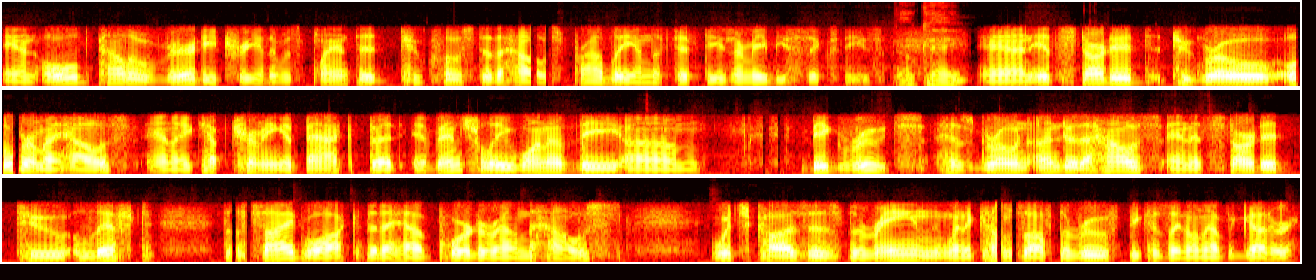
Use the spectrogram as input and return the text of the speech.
an old Palo Verde tree that was planted too close to the house, probably in the 50s or maybe 60s. Okay. And it started to grow over my house, and I kept trimming it back. But eventually, one of the um, big roots has grown under the house, and it started to lift the sidewalk that I have poured around the house, which causes the rain when it comes off the roof because I don't have a gutter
